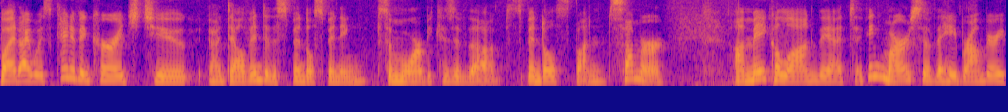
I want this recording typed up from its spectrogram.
but I was kind of encouraged to uh, delve into the spindle spinning some more because of the spindle spun summer uh, make along that I think Mars of the Hey Brownberry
